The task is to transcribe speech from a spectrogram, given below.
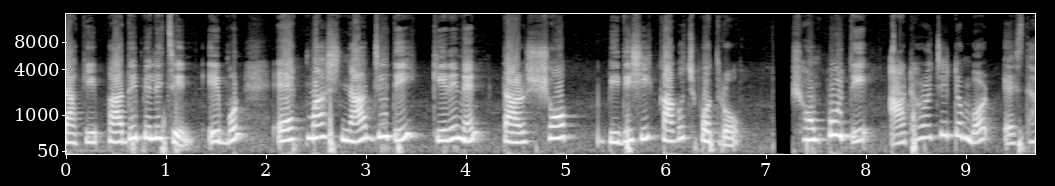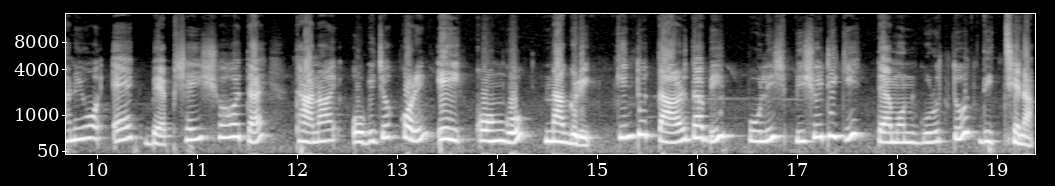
তাকে পাদে ফেলেছেন এবং এক মাস না যেতেই কেড়ে নেন তার সব বিদেশি কাগজপত্র। সম্প্রতি আঠারো সেপ্টেম্বর স্থানীয় এক ব্যবসায়ী সহায়তায় থানায় অভিযোগ করেন এই কঙ্গো নাগরিক। কিন্তু তার দাবি পুলিশ বিষয়টিকে তেমন গুরুত্ব দিচ্ছে না।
